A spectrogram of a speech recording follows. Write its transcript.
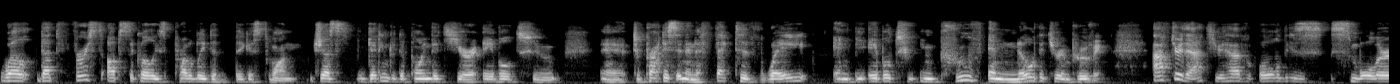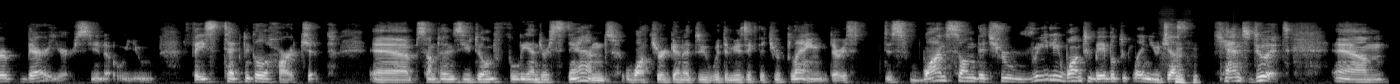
Well, that first obstacle is probably the biggest one. Just getting to the point that you're able to uh, to practice in an effective way and be able to improve and know that you're improving. After that, you have all these smaller barriers. You know, you face technical hardship. Uh, sometimes you don't fully understand what you're going to do with the music that you're playing. There is this one song that you really want to be able to play and you just can't do it. Um,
